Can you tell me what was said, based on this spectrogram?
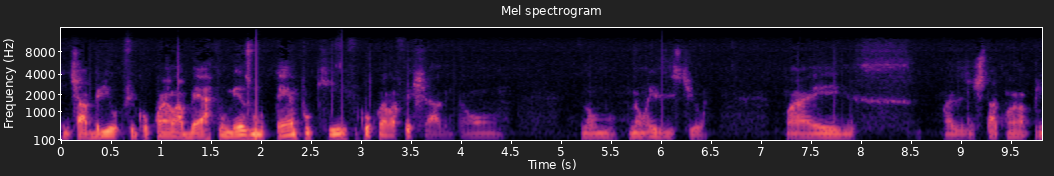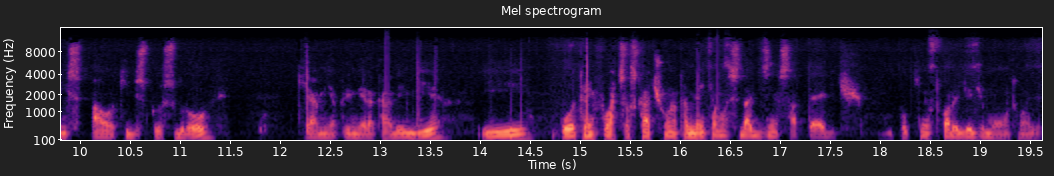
a gente abriu, ficou com ela aberta o mesmo tempo que ficou com ela fechada, então não, não resistiu. Mas mas a gente está com a principal aqui de Spruce Grove, que é a minha primeira academia, e outra em Fort Saskatchewan também, que é uma cidadezinha satélite, um pouquinho fora de Edmonton ali.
